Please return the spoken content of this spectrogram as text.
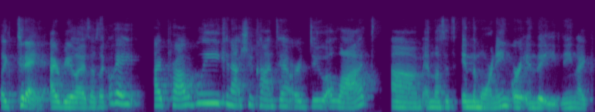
like today, I realized I was like, okay, I probably cannot shoot content or do a lot um, unless it's in the morning or in the evening. Like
